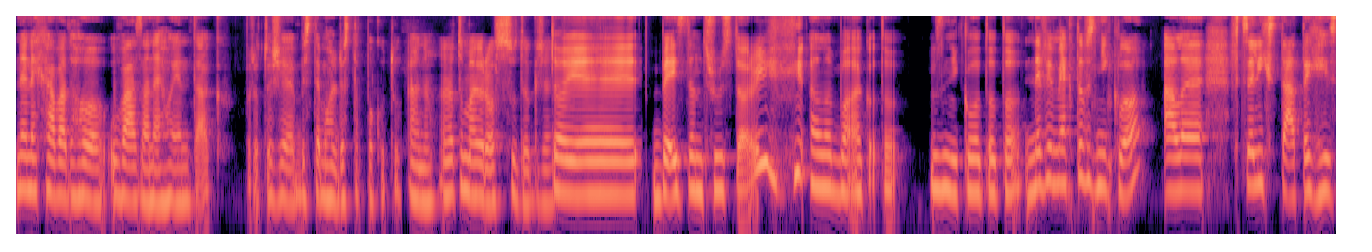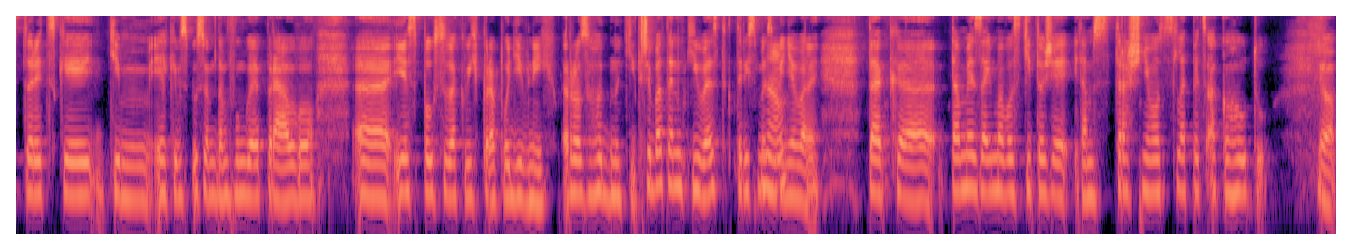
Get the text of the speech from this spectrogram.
Nenechávat ho uvázaného jen tak protože byste mohli dostat pokutu. Ano, a na to mají rozsudok, že? To je based on true story? Alebo ako to vzniklo toto? Nevím, jak to vzniklo, ale v celých státech historicky tím, jakým způsobem tam funguje právo, eh, je spoustu takových prapodivných rozhodnutí. Třeba ten Key West, který jsme no. zmiňovali, tak eh, tam je zajímavostí to, že je tam strašně moc slepic a kohoutů. Jo.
